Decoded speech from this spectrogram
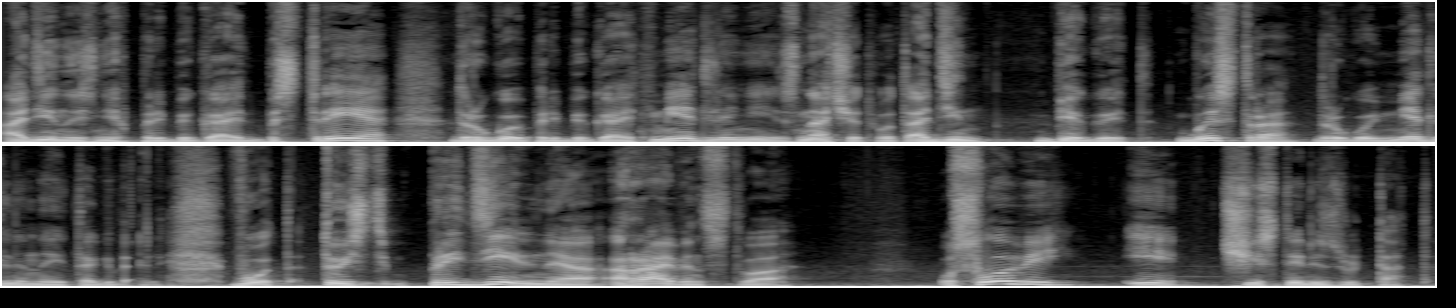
один из них прибегает быстрее, другой прибегает медленнее, значит, вот один бегает быстро, другой медленно и так далее. Вот, то есть предельное равенство условий и чистый результат.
